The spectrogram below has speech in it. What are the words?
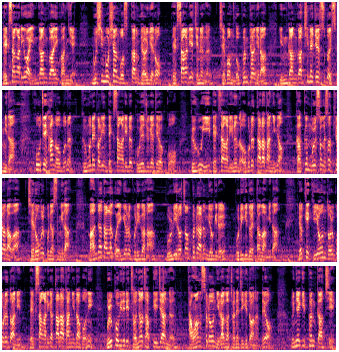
백상아리와 인간과의 관계, 무시무시한 모습과는 별개로 백상아리의 지능은 제법 높은 편이라 인간과 친해질 수도 있습니다. 호주의 한 어부는 그물에 걸린 백상아리를 구해주게 되었고 그 후 이 백상아리는 어부를 따라다니며 가끔 물속에서 튀어나와 재롱을 부렸습니다. 만져달라고 애교를 부리거나 물 위로 점프를 하는 묘기를 부리기도 했다고 합니다. 이렇게 귀여운 돌고래도 아닌 백상아리가 따라다니다 보니 물고기들이 전혀 잡히지 않는 당황스러운 일화가 전해지기도 하는데요. 은혜 깊은 까치,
